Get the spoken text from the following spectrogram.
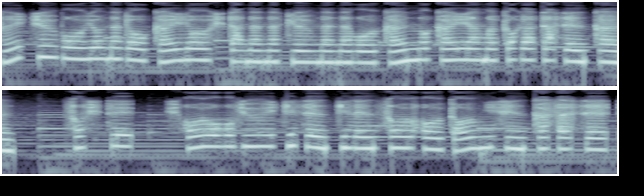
水中防御などを改良した797号艦の海大和型戦艦、そして、四方を51センチ連装砲等に進化させ、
